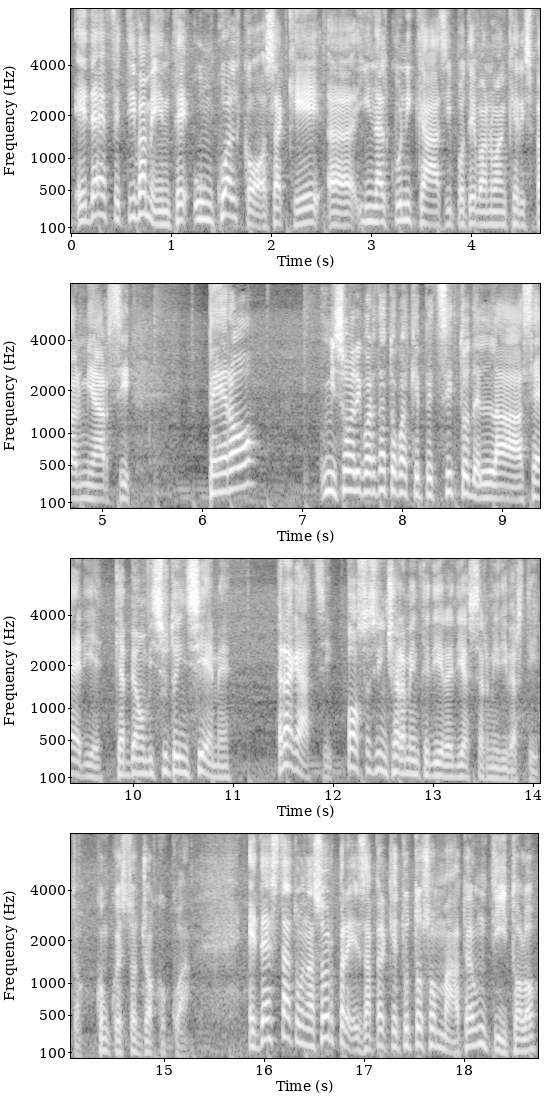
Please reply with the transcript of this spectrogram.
ed è effettivamente un qualcosa che uh, in alcuni casi potevano anche risparmiarsi, però mi sono riguardato qualche pezzetto della serie che abbiamo vissuto insieme. Ragazzi, posso sinceramente dire di essermi divertito con questo gioco qua. Ed è stata una sorpresa perché tutto sommato è un titolo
